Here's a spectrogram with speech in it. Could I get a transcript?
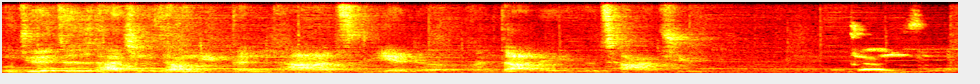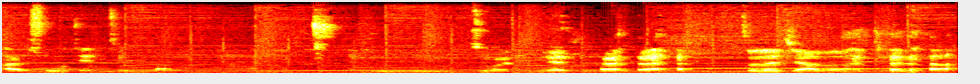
我觉得这是他青少年跟他职业的很大的一个差距。我家艺术还说健身房，住在里面，真的假的？真的。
